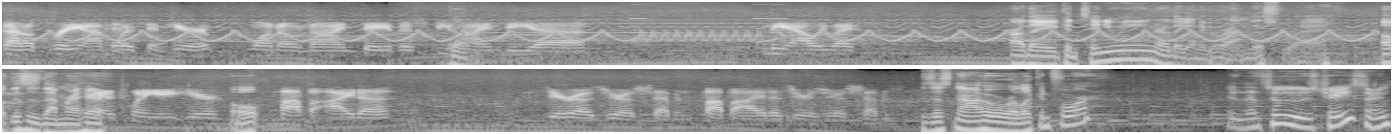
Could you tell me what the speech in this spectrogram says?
Battle 3, I'm within here at 109 Davis behind the uh, in the alleyway. Are they continuing or are they going to go around this way? Oh, this is them right And here. 28 here. Oh, Papa Ida 007. Papa Ida 007. is this not who we're looking for? That's who he was chasing.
